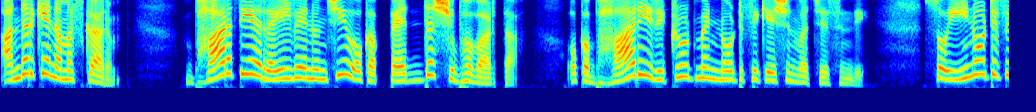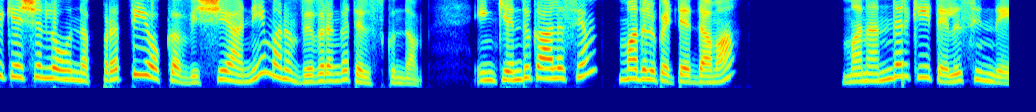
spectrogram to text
అందరికీ నమస్కారం. భారతీయ రైల్వే నుంచి ఒక పెద్ద శుభవార్త ఒక భారీ రిక్రూట్మెంట్ నోటిఫికేషన్ వచ్చేసింది. సో ఈ నోటిఫికేషన్లో ఉన్న ప్రతి ఒక్క విషయాన్ని మనం వివరంగా తెలుసుకుందాం. ఇంకెందుకు ఆలస్యం? మొదలు పెట్టేద్దామా? మనందరికీ తెలిసిందే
